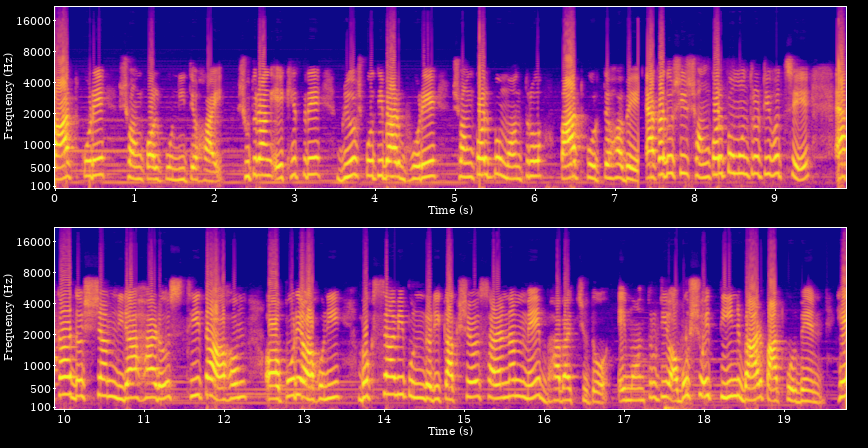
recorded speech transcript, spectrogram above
পাঠ করে সংকল্প নিতে হয়। সুতরাং এক্ষেত্রে বৃহস্পতিবার ভোরে সংকল্প মন্ত্র পাঠ করতে হবে। একাদশীর সংকল্প মন্ত্রটি হচ্ছে, একাদশ্যাম নিরাহার স্থিত অহম অপরে অহনি ভক্সামি পুণ্ডরিকাক্ষ শরণম মে ভাবাচ্যুত। এই মন্ত্রটি অবশ্যই তিনবার পাঠ করবেন। হে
